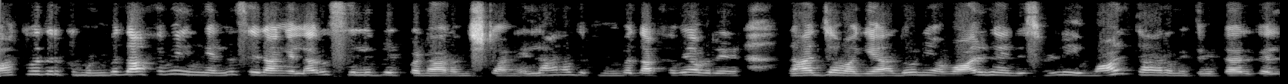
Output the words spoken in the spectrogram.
ஆக்குவதற்கு முன்பதாகவே இங்க என்ன செய்யறாங்க எல்லாரும் செலிப்ரேட் பண்ண ஆரம்பிச்சிட்டாங்க. எல்லாரும் அதுக்கு முன்பதாகவே அவரை ராஜாவாகிய அதோனியா வாழ்க என்று சொல்லி வாழ்த்த ஆரம்பித்து விட்டார்கள்.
